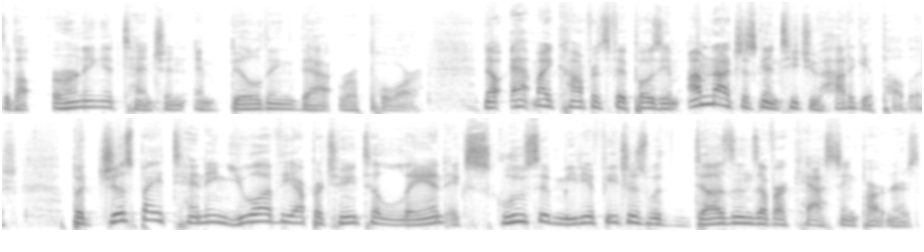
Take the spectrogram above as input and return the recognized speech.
It's about earning attention and building that rapport. Now, at my conference Fitposium, I'm not just going to teach you how to get published, but just by attending, you will have the opportunity to land exclusive media features with dozens of our casting partners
